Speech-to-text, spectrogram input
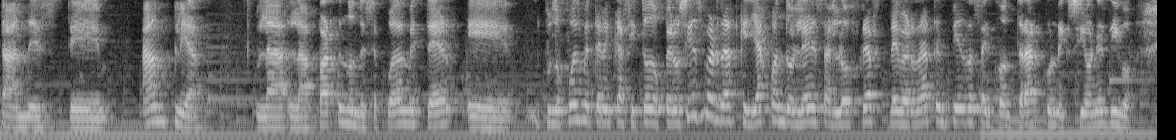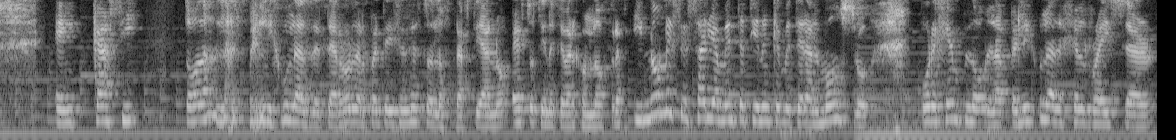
tan, este, amplia la, la, parte en donde se pueda meter, eh, pues lo puedes meter en casi todo. Pero sí es verdad que ya cuando lees a Lovecraft, de verdad te empiezas a encontrar conexiones, digo, en casi todas las películas de terror. De repente dices esto es Lovecraftiano, esto tiene que ver con Lovecraft, y no necesariamente tienen que meter al monstruo. Por ejemplo, la película de Hellraiser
